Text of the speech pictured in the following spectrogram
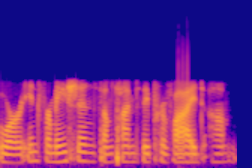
or information. Sometimes they provide um,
